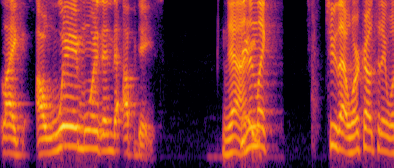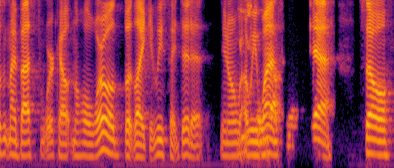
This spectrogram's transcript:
like are way more than the up days. Yeah. And then like too, that workout today wasn't my best workout in the whole world, but like at least I did it. You know, You we went. up. Yeah. So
